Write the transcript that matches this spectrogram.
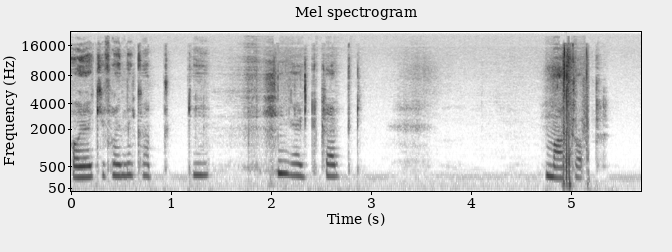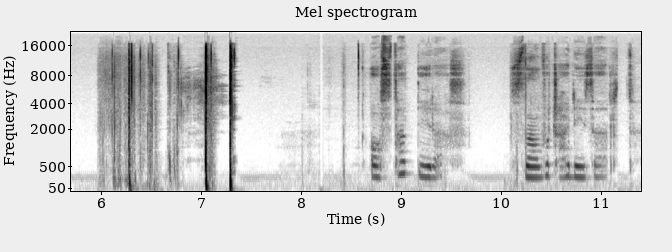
O, jakie fajne kartki. Jakie kartki. Machop. Ostatni raz. Znowu Charizard.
